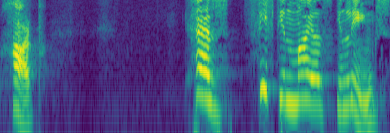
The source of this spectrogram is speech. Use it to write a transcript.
harp, has 15 miles in length,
